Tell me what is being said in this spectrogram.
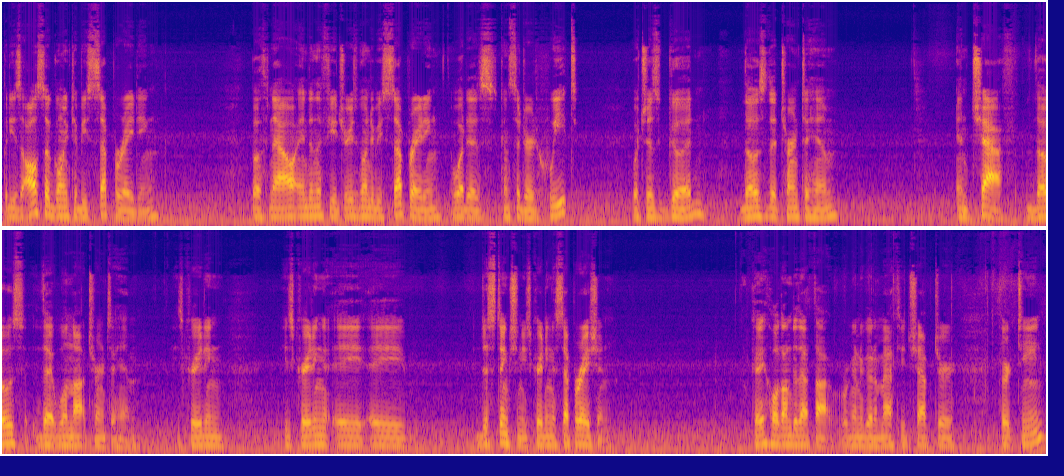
but He's also going to be separating, both now and in the future, He's going to be separating what is considered wheat, which is good, those that turn to Him, and chaff, those that will not turn to Him. He's creating, He's creating a, a distinction. He's creating a separation. Okay, hold on to that thought. We're going to go to Matthew chapter 13.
